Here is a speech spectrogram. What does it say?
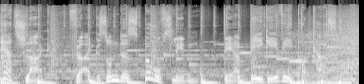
Herzschlag für ein gesundes Berufsleben. Der BGW-Podcast.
